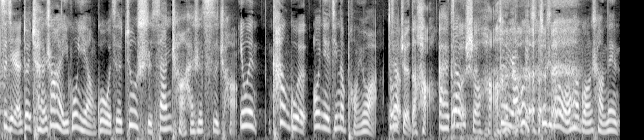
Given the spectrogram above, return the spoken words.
自己人对全上海一共演过，我记得就是三场还是四场。因为看过奥涅金的朋友啊，都觉得好，哎，都说好。对，然后 就是在文化广场那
